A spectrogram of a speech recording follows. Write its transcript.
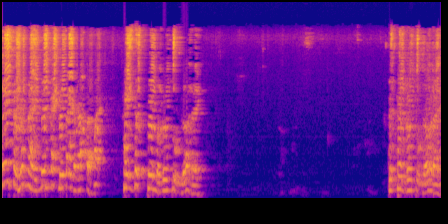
ngay từ lúc này bên cạnh đôi tay của đã khỏe mạnh, hãy dựng thêm một đôi trụ nữa ở đây. Dựng thêm đôi trụ nữa ở đây.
